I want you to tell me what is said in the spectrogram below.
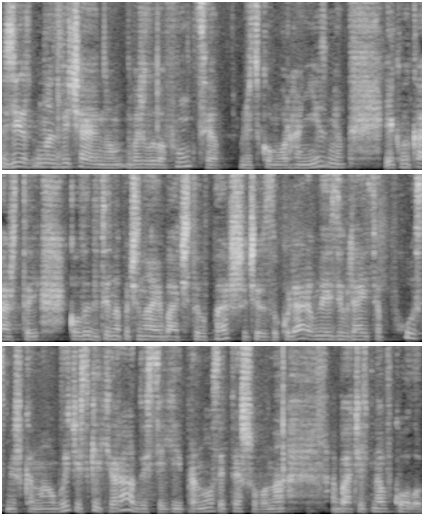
Зір надзвичайно важлива функція в людському організмі. Як ви кажете, коли дитина починає бачити вперше через окуляри, в неї з'являється посмішка на обличчі, скільки радості їй приносить те, що вона бачить навколо.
